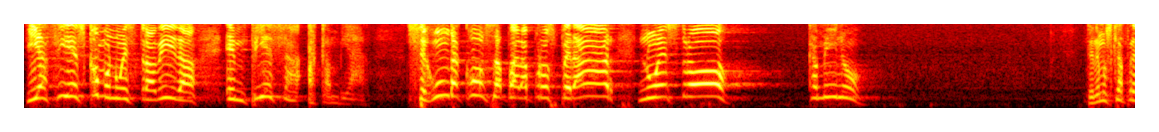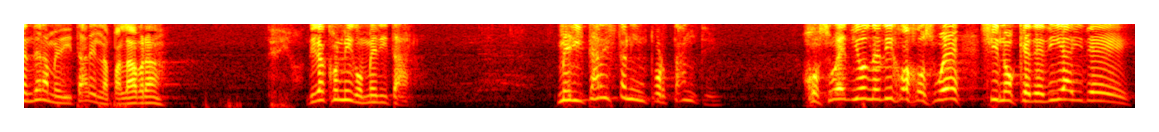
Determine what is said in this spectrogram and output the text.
Y así es como nuestra vida empieza a cambiar. Segunda cosa para prosperar nuestro camino. Tenemos que aprender a meditar en la palabra de Dios. Diga conmigo, meditar. Meditar es tan importante. Josué, Dios le dijo a Josué, sino que de día y de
